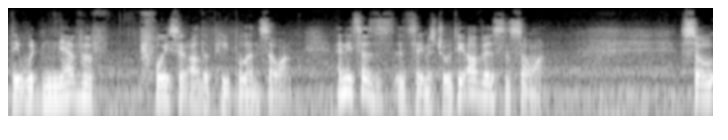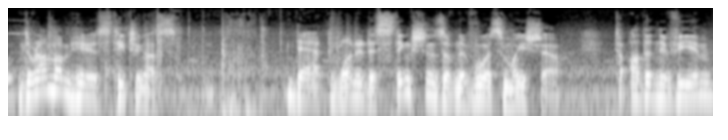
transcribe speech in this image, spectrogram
they would never voice it other people and so on. And he says the same is true with the others and so on. So the Rambam here is teaching us that one of the distinctions of Nevuas Moshe to other Nevi'im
